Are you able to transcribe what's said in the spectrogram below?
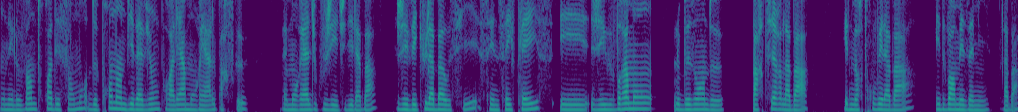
on est le 23 décembre, de prendre un billet d'avion pour aller à Montréal parce que ben, Montréal, du coup, j'ai étudié là-bas. J'ai vécu là-bas aussi, c'est une safe place et j'ai eu vraiment le besoin de partir là-bas et de me retrouver là-bas et de voir mes amis là-bas.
